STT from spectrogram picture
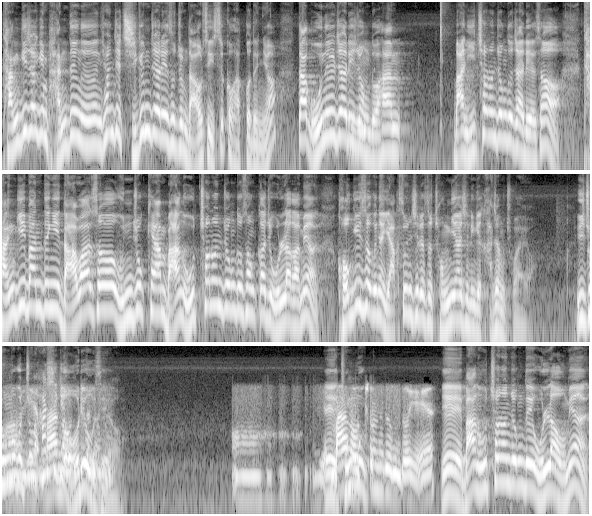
단기적인 반등은 현재 지금 자리에서 좀 나올 수 있을 것 같거든요. 딱 오늘 자리 정도 한 12,000원 정도 자리에서 단기 반등이 나와서 운 좋게 한 15,000원 정도 선까지 올라가면 거기서 그냥 약손실에서 정리하시는 게 가장 좋아요. 이 종목은 아, 좀 예, 하시기 15,000원. 어려우세요. 어, 예, 예, 종목- 15,000원 정도에. 예, 15,000원 정도에 올라오면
